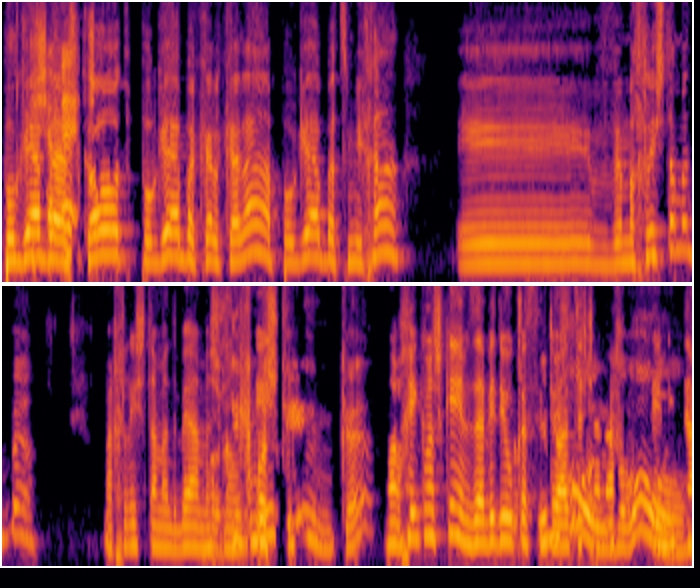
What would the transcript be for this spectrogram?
פוגע משבש. בהשקעות, פוגע בכלכלה, פוגע בצמיחה, אה, ומחליש את המטבע. מחליש את המטבע המשמעותי. מרחיק משקיעים, כן. מרחיק משקיעים, זה בדיוק הסיטואציה שאנחנו עושים איתה,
